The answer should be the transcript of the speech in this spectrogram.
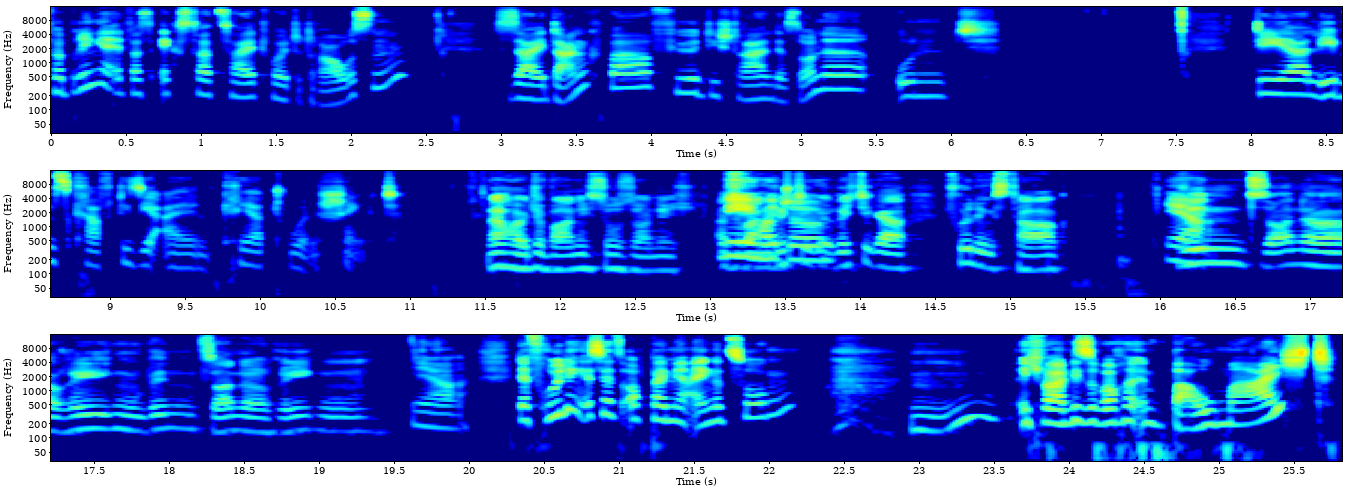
Verbringe etwas extra Zeit heute draußen. sei dankbar für die Strahlen der Sonne und der Lebenskraft, die sie allen Kreaturen schenkt. Na, heute war nicht so sonnig. Also Nee, war ein heute- richtiger, richtiger Frühlingstag. Ja. Wind, Sonne, Regen, Wind, Sonne, Regen. ja. Der Frühling ist jetzt auch bei mir eingezogen. Mhm. Ich war diese Woche im Baumarkt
